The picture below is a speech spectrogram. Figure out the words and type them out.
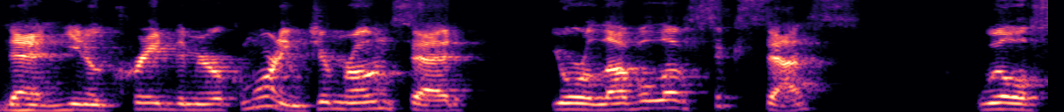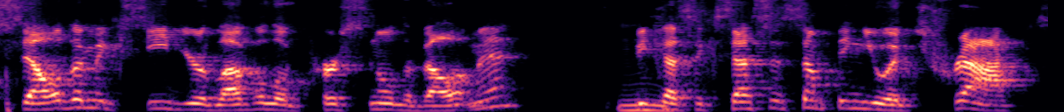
that, Mhm. you know, created the miracle morning. Jim Rohn said, your level of success will seldom exceed your level of personal development Mhm. because success is something you attract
